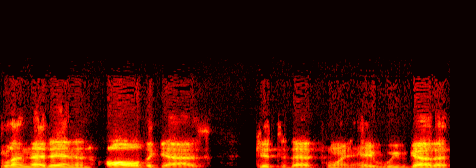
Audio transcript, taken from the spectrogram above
blend that in and all the guys get to that point. Hey, we've got to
